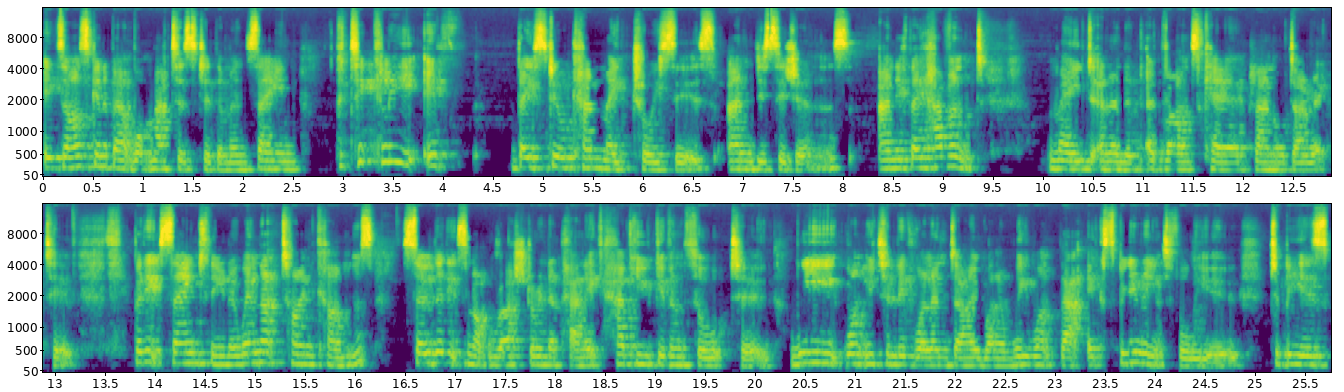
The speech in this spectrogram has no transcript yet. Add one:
it's asking about what matters to them and saying, particularly if they still can make choices and decisions, and if they haven't made an, an advanced care plan or directive. But it's saying to them, you know, when that time comes, so that it's not rushed or in a panic, have you given thought to? We want you to live well and die well, and we want that experience for you to be as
